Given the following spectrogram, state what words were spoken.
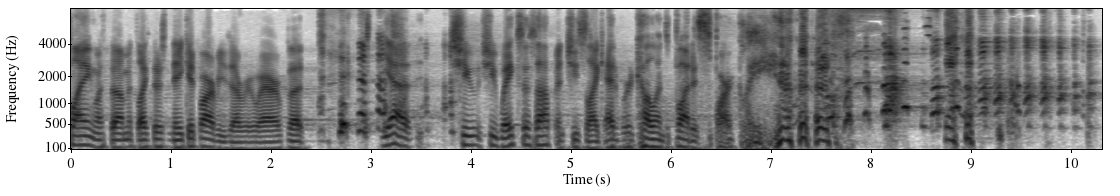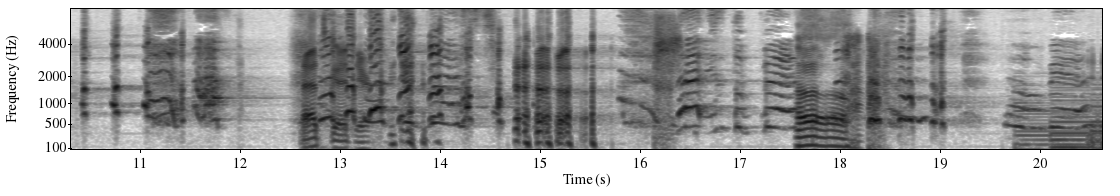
playing with them, it's like there's naked Barbies everywhere. But yeah, she she wakes us up and she's like, Edward Cullen's butt is sparkly. That's good, dear. That is the best. Uh, oh man.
